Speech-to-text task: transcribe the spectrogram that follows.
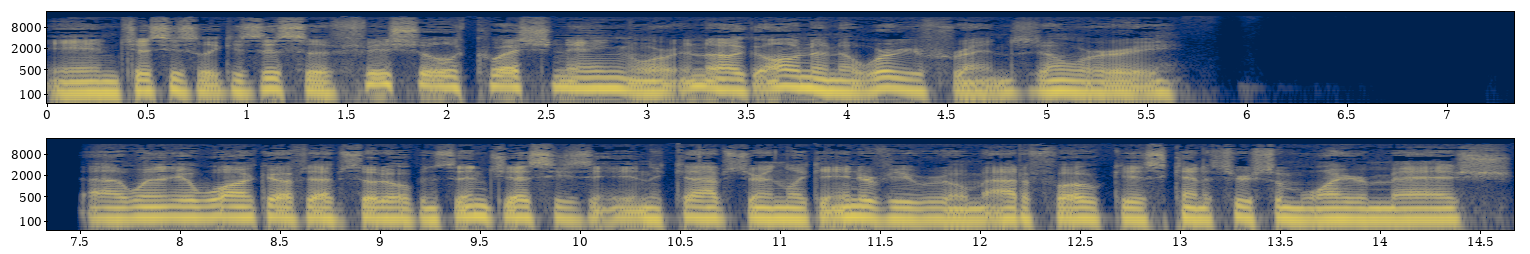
And Jesse's like, is this official questioning? Or, no, like, oh, no, no, we're your friends. Don't worry. Uh, when they walk off, the episode opens. Then Jesse's in the cops are in like an interview room, out of focus, kind of through some wire mesh.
